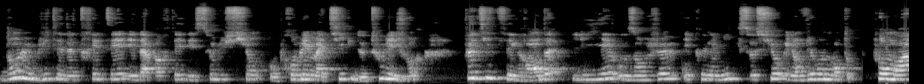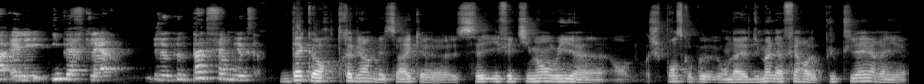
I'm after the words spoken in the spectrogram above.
dont le but est de traiter et d'apporter des solutions aux problématiques de tous les jours, petites et grandes, liées aux enjeux économiques, sociaux et environnementaux. Pour moi, elle est hyper claire. Je peux pas te faire mieux que ça. D'accord, très bien, mais c'est vrai que c'est effectivement, oui, euh, je pense qu'on peut, on a du mal à faire euh, plus clair et,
